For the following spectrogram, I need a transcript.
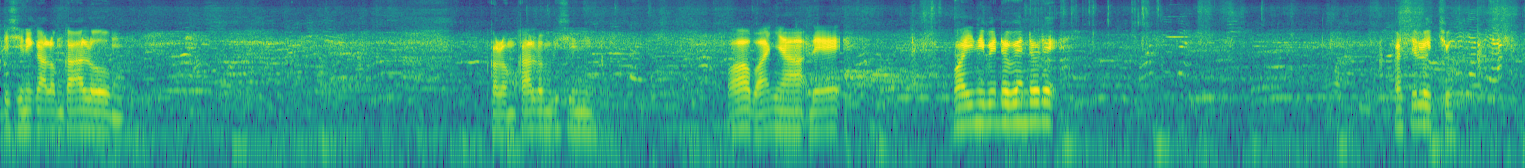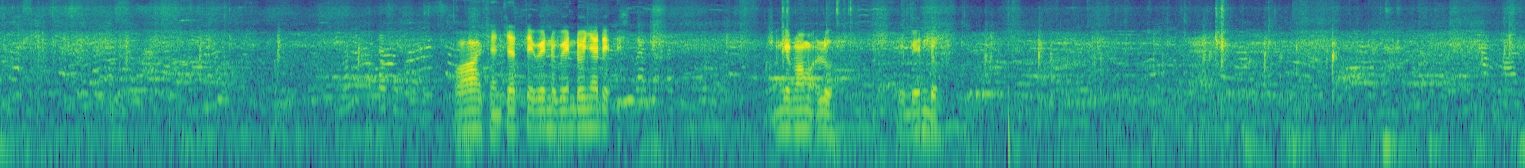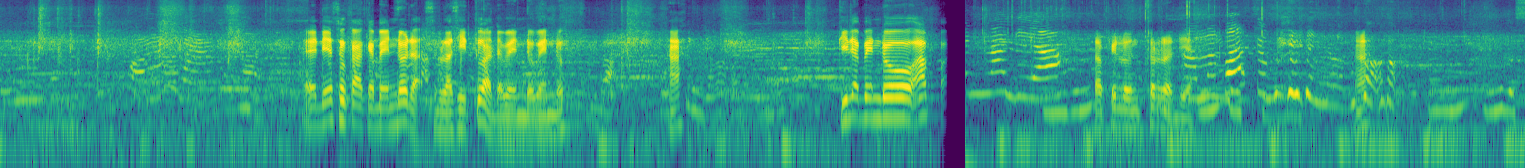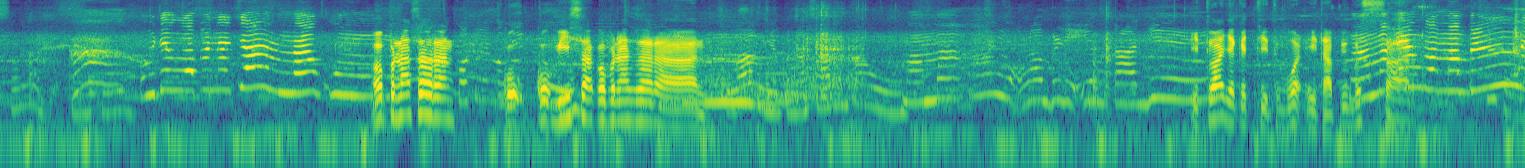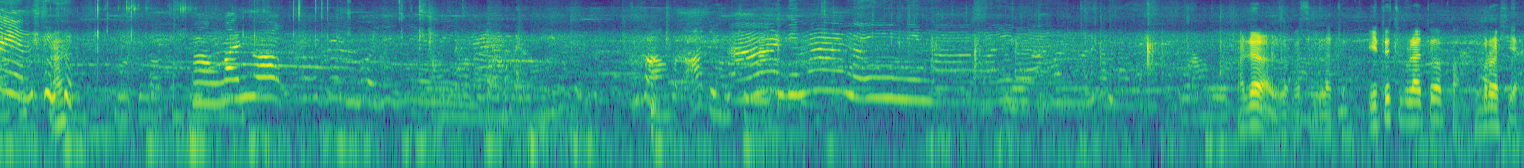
Di sini kalung-kalung. Kalung-kalung di sini. Wah, banyak, Dek. Wah, ini bendo-bendo, Dek. Kasih lucu. Wah, cantik bendo-bendonya, Dek. Panggil mama lu. Bendo. Eh dia suka ke bendo dak? Sebelah situ ada bendo-bendo. Hah? Tidak bendo apa? Lagi ya. Tapi luntur dak dia. Hah? Udah nggak penasaran aku. Oh penasaran. Kok kok bisa kok penasaran? Mama tadi. Itu aja kecil tuh buat, eh tapi Mama besar. yang nggak mau beliin. Hah? Ada lah lepas sebelah tuh. Itu sebelah tuh apa? Bros ya?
